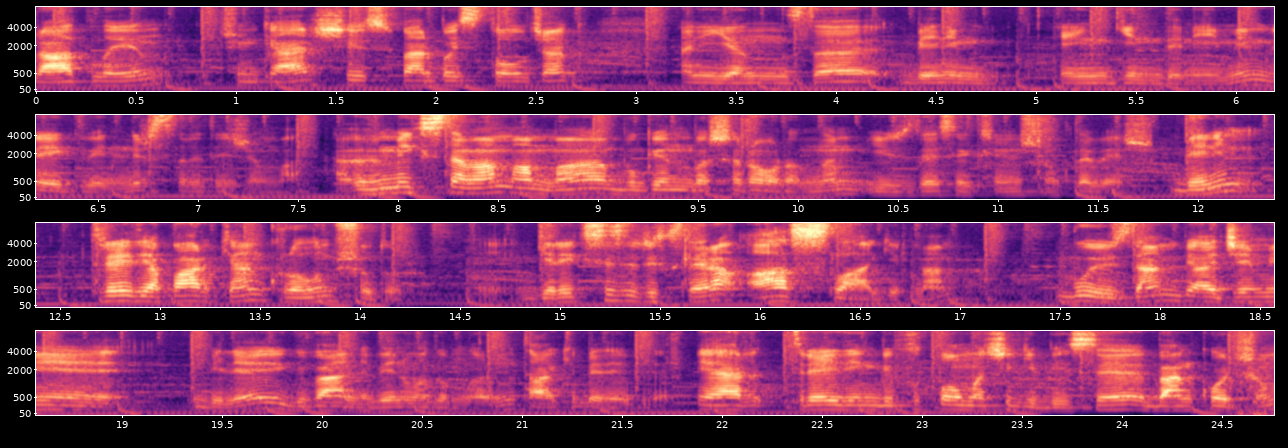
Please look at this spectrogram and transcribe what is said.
rahatlayın çünkü her şey süper basit olacak. Hani yanınızda benim engin deneyimim ve güvenilir stratejim var. Yani övünmek istemem ama bugün başarı oranım %83.5. Benim trade yaparken kuralım şudur. Gereksiz risklere asla girmem. Bu yüzden bir acemi bile güvenle benim adımlarımı takip edebilir. Eğer trading bir futbol maçı gibi ise ben koçum.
